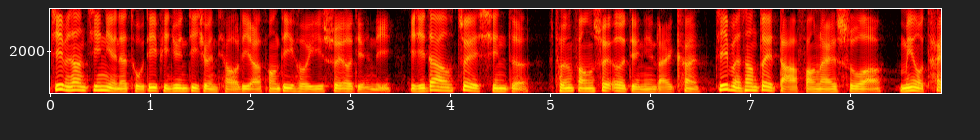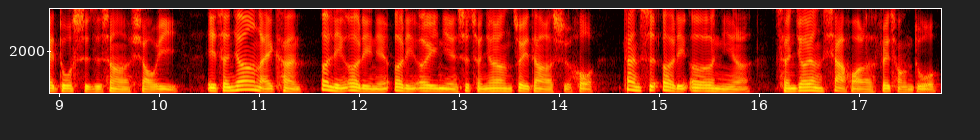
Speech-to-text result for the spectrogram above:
基本上，今年的土地平均地权条例啊，房地合一税二点零，以及到最新的囤房税二点零来看，基本上对打房来说啊，没有太多实质上的效益。以成交量来看，二零二零年、二零二一年是成交量最大的时候，但是二零二二年啊。成交量下滑了非常多，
